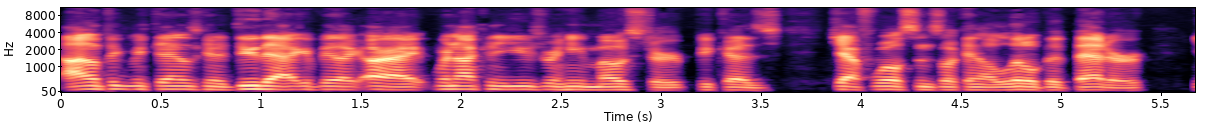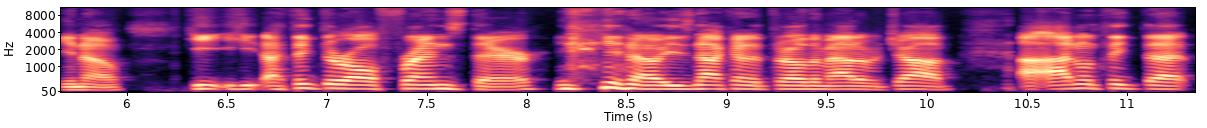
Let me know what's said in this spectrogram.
I don't think McDaniel's going to do that. It could be like, all right, we're not going to use Raheem Mostert because Jeff Wilson's looking a little bit better. You know, he, he I think they're all friends there. you know, he's not going to throw them out of a job. I, I don't think that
